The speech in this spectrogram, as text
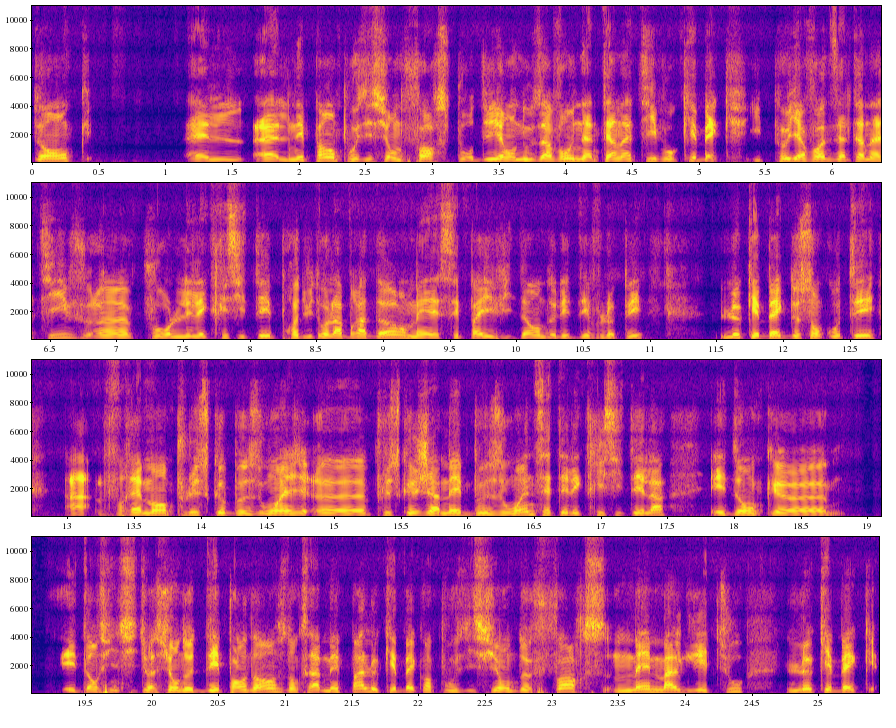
Donc, elle, elle n'est pas en position de force pour dire nous avons une alternative au Québec. Il peut y avoir des alternatives pour l'électricité produite au Labrador, mais ce n'est pas évident de les développer. Le Québec, de son côté, a vraiment plus que besoin, euh, plus que jamais besoin de cette électricité-là, et donc euh, est dans une situation de dépendance. Donc ça ne met pas le Québec en position de force, mais malgré tout, le Québec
